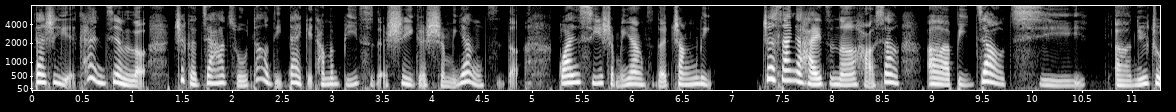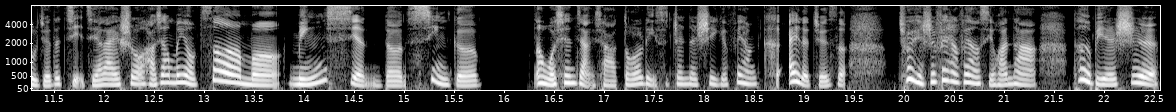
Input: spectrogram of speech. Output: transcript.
但是也看见了这个家族到底带给他们彼此的是一个什么样子的关系，什么样子的张力。这三个孩子呢，好像呃比较起呃女主角的姐姐来说，好像没有这么明显的性格。那我先讲一下多萝西真的是一个非常可爱的角色。秋也是非常非常喜欢他，特别是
